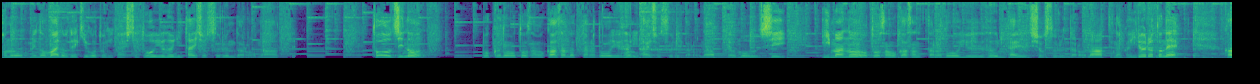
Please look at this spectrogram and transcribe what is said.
この目の前の出来事に対してどういうふうに対処するんだろうなって。当時の僕のお父さんお母さんだったらどういうふうに対処するんだろうなって思うし今のお父さんお母さんだったらどういうふうに対処するんだろうなってなんかいろいろとね考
